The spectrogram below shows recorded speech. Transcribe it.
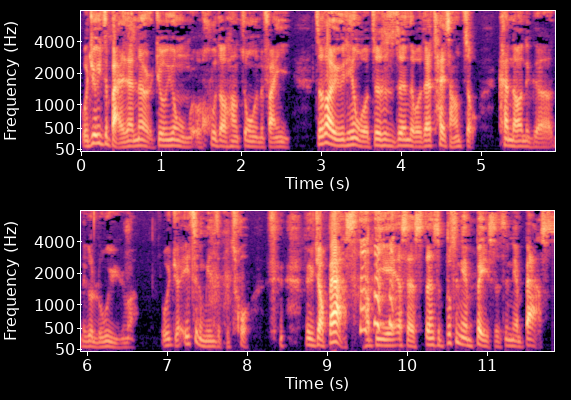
我就一直摆在那儿，就用护照上中文的翻译。直到有一天，我这是真的，我在菜场走，看到那个那个鲈鱼嘛，我就觉得，诶，这个名字不错。那个叫 Bass，他 B A S S，但是不是念 bass，是念 Bass，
